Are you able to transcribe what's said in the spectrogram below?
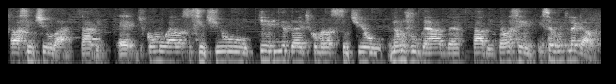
que ela sentiu lá, sabe? É, de como ela se sentiu querida, de como ela se sentiu não julgada, sabe? Então, assim, isso é muito legal.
